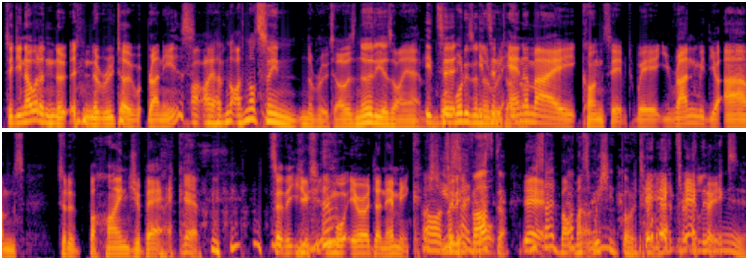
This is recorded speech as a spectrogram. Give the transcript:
So, do you know what a, N- a Naruto run is? I, I have not. I've not seen Naruto. As nerdy as I am, It's what, a, what is a it's Naruto? an run? anime concept where you run with your arms sort of behind your back. Yeah. so that you, you're more aerodynamic. Oh, you so say they're Bolt- faster. You Yeah. say Bolt must wish he'd thought of doing that for a Exactly. Olympics. Yeah.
